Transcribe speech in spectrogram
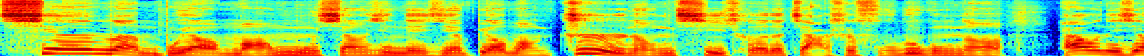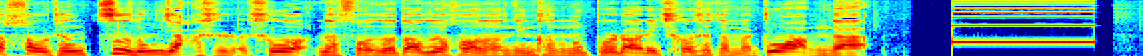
千万不要盲目相信那些标榜智能汽车的驾驶辅助功能，还有那些号称自动驾驶的车，那否则到最后呢，您可能都不知道这车是怎么撞的。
